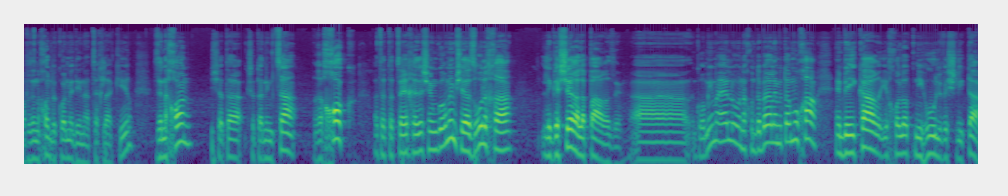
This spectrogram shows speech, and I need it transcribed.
אבל זה נכון בכל מדינה, צריך להכיר. זה נכון שאתה, כשאתה נמצא רחוק, אז אתה צריך איזה שהם גורמים שיעזרו לך לגשר על הפער הזה. הגורמים האלו, אנחנו נדבר עליהם יותר מאוחר, הם בעיקר יכולות ניהול ושליטה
